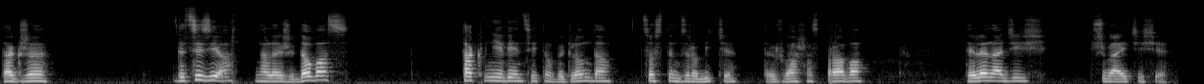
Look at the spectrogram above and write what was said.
Także decyzja należy do Was. Tak mniej więcej to wygląda. Co z tym zrobicie, to już Wasza sprawa. Tyle na dziś. Trzymajcie się.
